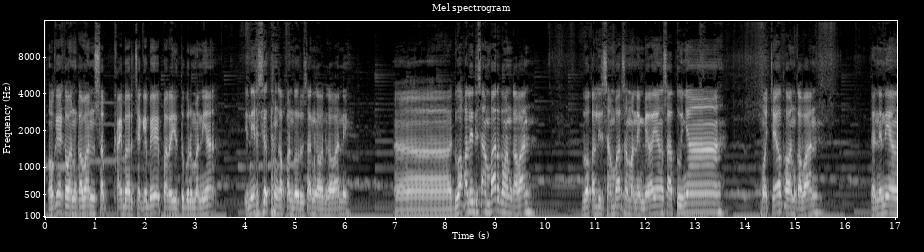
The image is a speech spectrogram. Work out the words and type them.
Oke kawan-kawan subscriber CGB para youtuber mania Ini hasil tangkapan barusan kawan-kawan nih. Uh, Dua kali disambar kawan-kawan. Dua kali disambar sama Neng Bella. Yang satunya mocel kawan-kawan. Dan ini yang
